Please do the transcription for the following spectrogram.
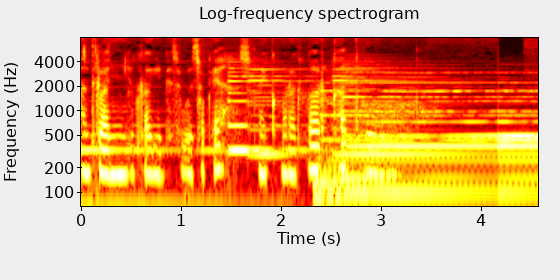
nanti lanjut lagi besok-besok ya. Assalamualaikum warahmatullahi wabarakatuh thank you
